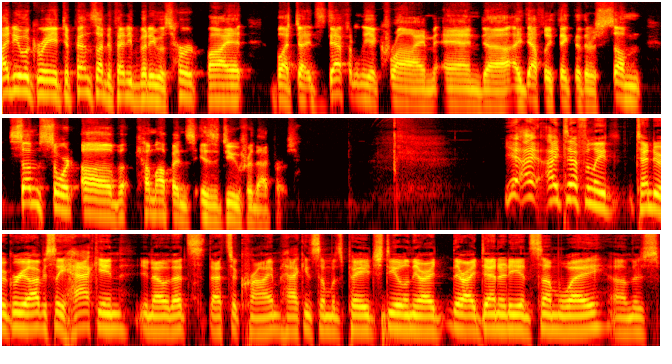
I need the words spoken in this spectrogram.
I do agree. It depends on if anybody was hurt by it, but uh, it's definitely a crime, and uh, I definitely think that there's some some sort of comeuppance is due for that person. Yeah, I, I definitely tend to agree. Obviously, hacking, you know, that's that's a crime. Hacking someone's page, stealing their their identity in some way. Um, there's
